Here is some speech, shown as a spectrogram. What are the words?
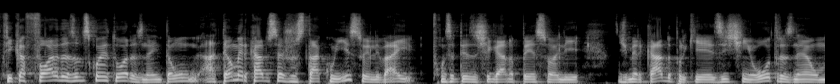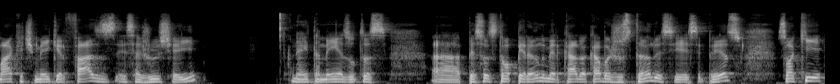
fica fora das outras corretoras, né? Então, até o mercado se ajustar com isso, ele vai com certeza chegar no preço ali de mercado, porque existem outras, né? O market maker faz esse ajuste aí. Né, e também as outras uh, pessoas que estão operando o mercado acabam ajustando esse, esse preço. Só que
